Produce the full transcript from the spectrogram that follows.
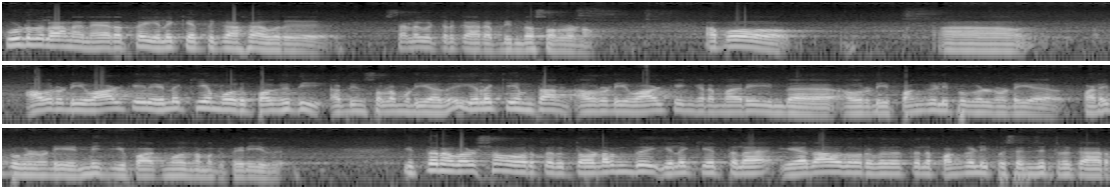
கூடுதலான நேரத்தை இலக்கியத்துக்காக அவர் செலவிட்டிருக்கார் அப்படின்னு தான் சொல்லணும். அப்போது அவருடைய வாழ்க்கையில் இலக்கியம் ஒரு பகுதி அப்படின்னு சொல்ல முடியாது. இலக்கியம் தான் அவருடைய வாழ்க்கைங்கிற மாதிரி இந்த அவருடைய பங்களிப்புகளுடைய படைப்புகளுடைய எண்ணிக்கையை பார்க்கும்போது நமக்கு தெரியுது. இத்தனை வருஷம் ஒருத்தர் தொடர்ந்து இலக்கியத்தில் ஏதாவது ஒரு விதத்தில் பங்களிப்பு செஞ்சிட்ருக்கார்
